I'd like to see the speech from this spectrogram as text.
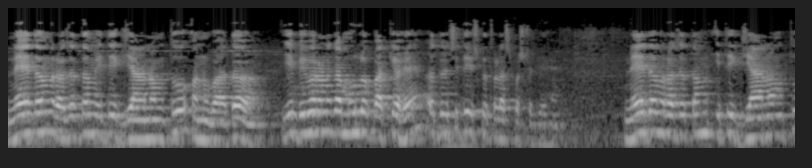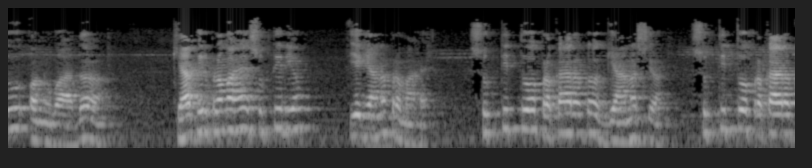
नेदम रजतम इति ज्ञानम तो अनुवाद। ये विवरण का मूल वाक्य है अद्वैत सिद्धि इसको थोड़ा स्पष्ट किए हैं। नेदम रजतम इति ज्ञानम तो अनुवाद। क्या फिर प्रमा है? सुक्ति ये ज्ञान प्रमा है। सुक्तित्व प्रकारक ज्ञान से सुक्तित्व प्रकारक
